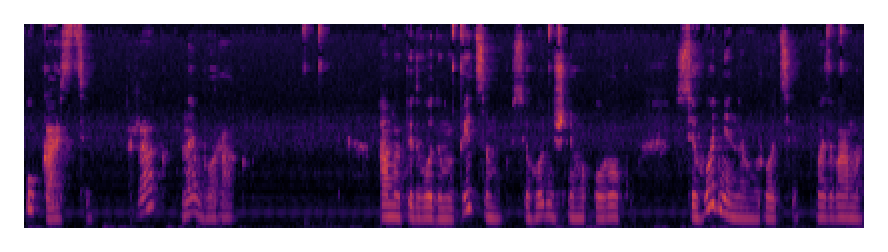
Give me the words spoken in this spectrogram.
у казці. Рак небо рак. А ми підводимо підсумок сьогоднішнього уроку. Сьогодні на уроці ми з вами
